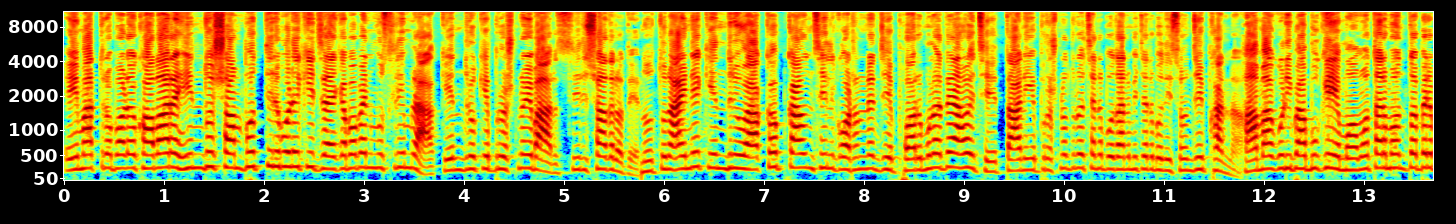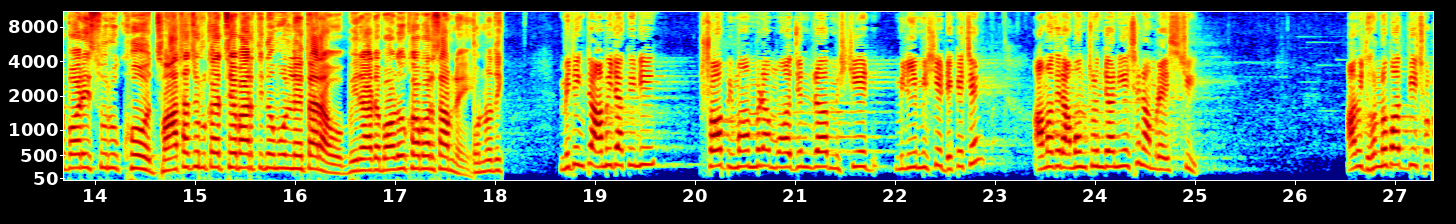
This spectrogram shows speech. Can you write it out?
এইমাত্র বড় খবর, হিন্দু সম্পত্তির বলে কি জায়গা পাবেন মুসলিমরা? কেন্দ্রকে প্রশ্ন এবার, শীর্ষ আদালতে। নতুন আইনে কেন্দ্রীয় ওয়াকফ কাউন্সিল গঠনের যে ফর্মুলা দেওয়া হয়েছে, তা নিয়ে প্রশ্ন তুলেছেন প্রধান বিচারপতি সঞ্জীব খান্না। হামাগুড়ি বাবুকে মমতার মন্তব্যের পরে শুরু খোঁজ। মাথা চুলকাচ্ছে এবার তৃণমূল নেতারাও। বিরাট বড় খবর সামনে। অন্যদিকে মিটিংটা আমি ডাকিনি। সব ইমামরা, মহাজনরা মিশিয়ে, মিলিয়ে মিশিয়ে ডেকেছেন। আমাদের আমন্ত্রণ জানিয়েছেন, আমরা এসছি। আমি ধন্যবাদ দিয়ে ছোট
